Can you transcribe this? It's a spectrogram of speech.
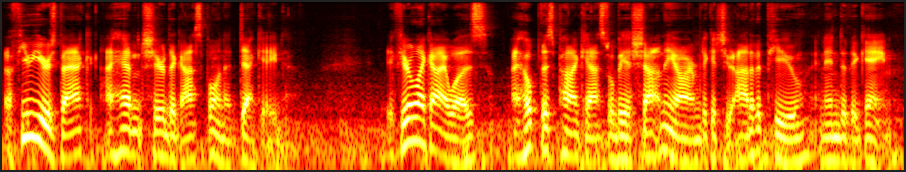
A few years back, I hadn't shared the gospel in a decade. If you're like I was, I hope this podcast will be a shot in the arm to get you out of the pew and into the game.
